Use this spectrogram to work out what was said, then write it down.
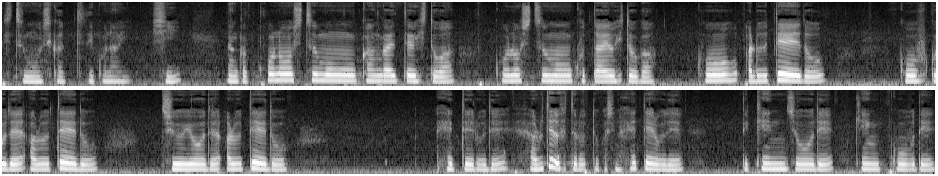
質問しか出てこないし。なんかこの質問を考えてる人はこの質問を答える人がこうある程度幸福である程度重要である程度ヘテロである程度ヘテロっておかしいな。ヘテロでで健常で健康で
